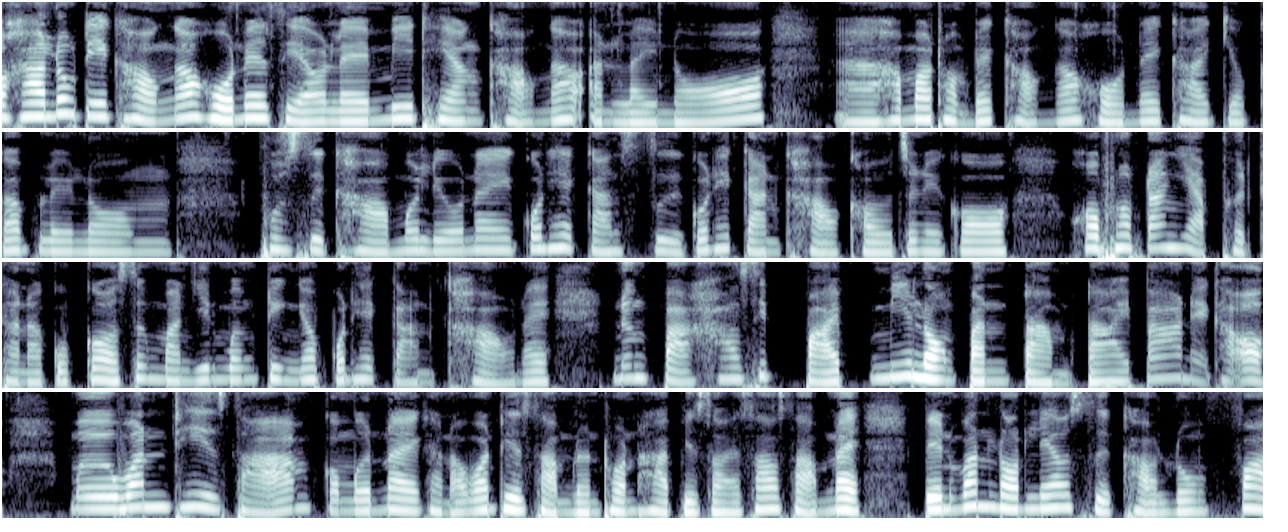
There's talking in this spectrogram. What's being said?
อาค่ะลูกดีข่าวเงาโหในเสียวและมีเทียงข่าวเงาอันไรเนาะอ่าเฮามาถ่อมได้ข่าวเงาโหในค่ะเกี่ยวกับเลยลมผู้สื่อข่าวเมื่อเลี้ยวในก้นเหตุการณ์สื่อก้นเหตุการณ์ข่าวเขาจะนี่ก็ ครอบรอบตั้งหยับเผิดคณะกุก็ซึ่งมันยินเมืองติงยอบก้นเหตุการณ์ข่าวใน1ปาก50ปลายมีลองปันตามตายป้าเนี่ยค่ะอ๋อเมื่อวันที่3ก็เมื่อในค่ะนะวันที่3เดือนธันวาคมปี2023ในเป็นวันรอดแล้วสื่อข่าวลมฟ้า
